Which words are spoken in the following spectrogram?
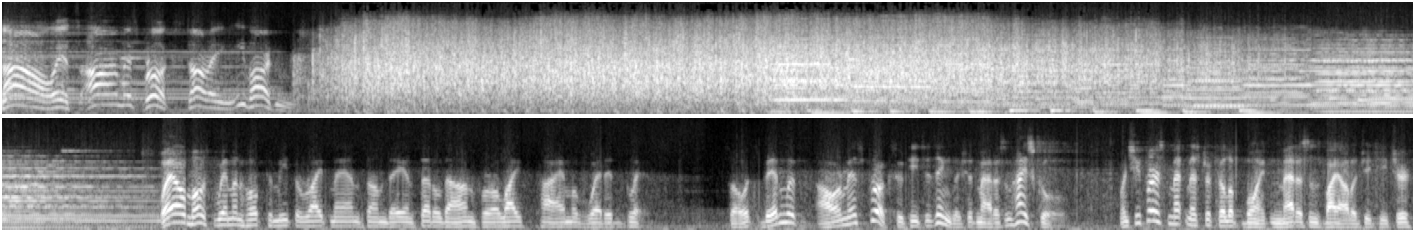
Now it's Our Miss Brooks, starring Eve Arden. Well, most women hope to meet the right man someday and settle down for a lifetime of wedded bliss. So it's been with our Miss Brooks, who teaches English at Madison High School. When she first met Mr. Philip Boynton, Madison's biology teacher,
